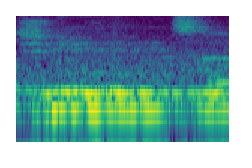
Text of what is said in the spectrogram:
Jesus.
